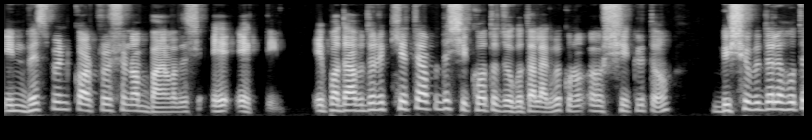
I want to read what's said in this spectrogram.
ইনভেস্টমেন্ট কর্পোরেশন অব বাংলাদেশ এ একটি। এই পদে আবেদনের ক্ষেত্রে আপনাদের শিক্ষাগত যোগ্যতা লাগবে, কোনো স্বীকৃত বিশ্ববিদ্যালয় হতে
